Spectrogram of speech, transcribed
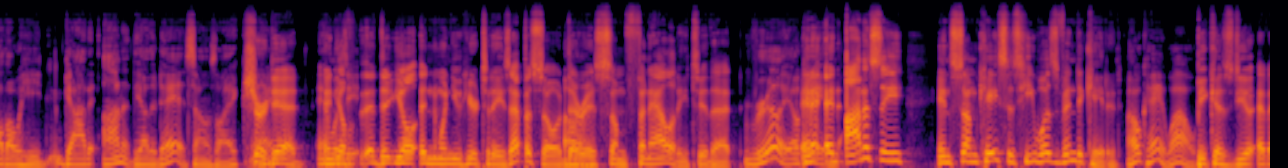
Although he got it on it the other day, it sounds like. Sure right? did. And, And, was you'll, he, uh, th- you'll and when you hear today's episode, there is some finality to that. really okay. And, and honestly, in some cases, he was vindicated okay, wow. because you uh,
